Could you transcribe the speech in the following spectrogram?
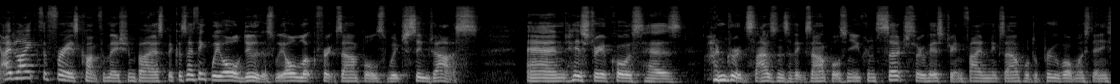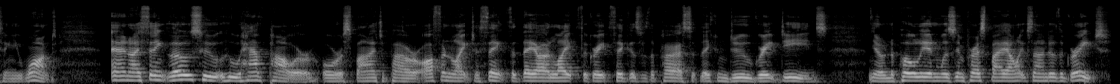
I like the phrase confirmation bias because I think we all do this. We all look for examples which suit us. And history, of course, has hundreds, thousands of examples, and you can search through history and find an example to prove almost anything you want. And I think those who, who have power or aspire to power often like to think that they are like the great figures of the past, that they can do great deeds. You know, Napoleon was impressed by Alexander the Great.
